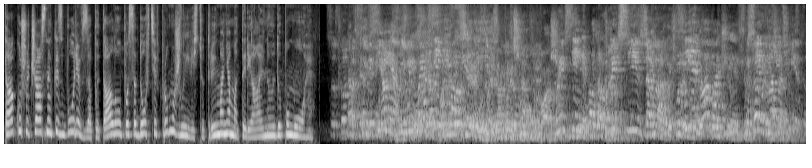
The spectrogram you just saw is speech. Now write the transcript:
Також учасники зборів запитали у посадовців про можливість отримання матеріальної допомоги. Ваш. Мы все не получили. Вы все сдавали. Все два пакета. Все два пакета.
